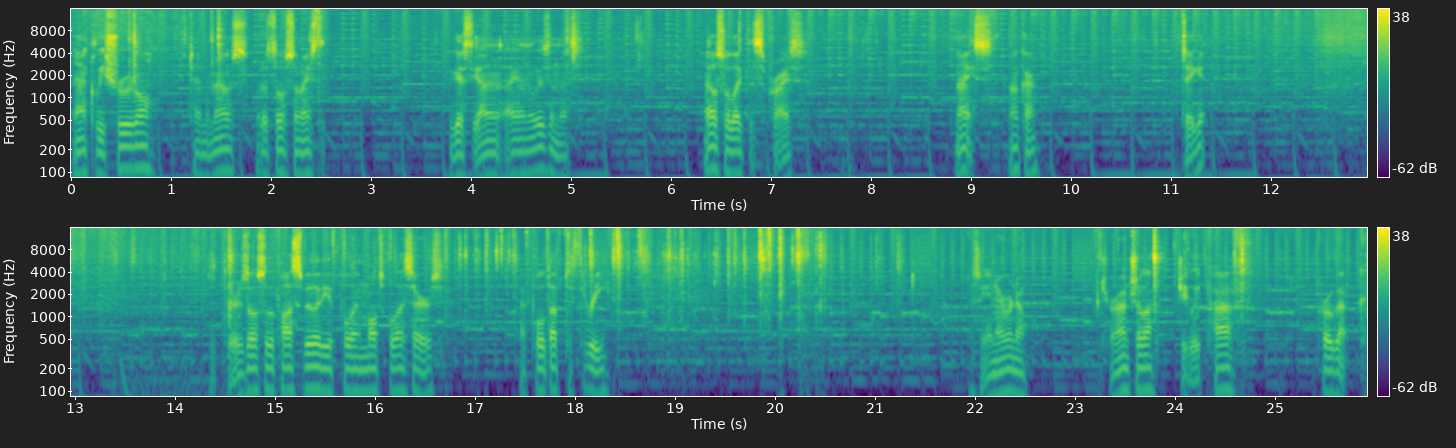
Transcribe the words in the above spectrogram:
Nacli Shroodle, Mouse, but it's also nice I guess the Iono is in this. I also like the surprise. Nice, okay. Take it. There's also the possibility of pulling multiple SRs. I pulled up to three. So you never know. Tarountula, Jigglypuff, Croagunk,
